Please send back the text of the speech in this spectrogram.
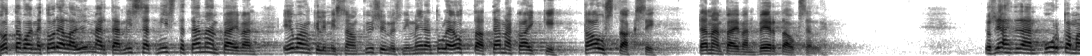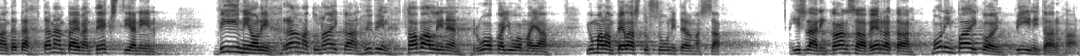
jotta voimme todella ymmärtää, missä, mistä tämän päivän evankelimissa on kysymys, niin meidän tulee ottaa tämä kaikki taustaksi tämän päivän vertaukselle. Jos lähdetään purkamaan tätä tämän päivän tekstiä, niin viini oli raamatun aikaan hyvin tavallinen ruokajuoma ja Jumalan pelastussuunnitelmassa Israelin kansaa verrataan monin paikoin viinitarhaan.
